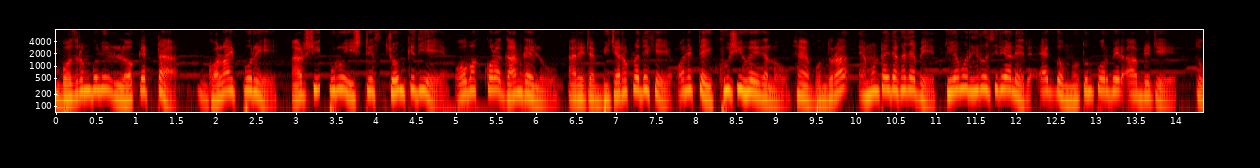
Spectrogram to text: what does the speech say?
বজরংবলির লকেটটা গলায় পরে আরশি পুরো স্টেজ চমকে দিয়ে অবাক করা গান গাইলো। আর এটা বিচারকরা দেখে অনেকটাই খুশি হয়ে গেল। হ্যাঁ বন্ধুরা, এমনটাই দেখা যাবে তুই আমার হিরো সিরিয়ালের একদম নতুন পর্বের আপডেটে। তো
